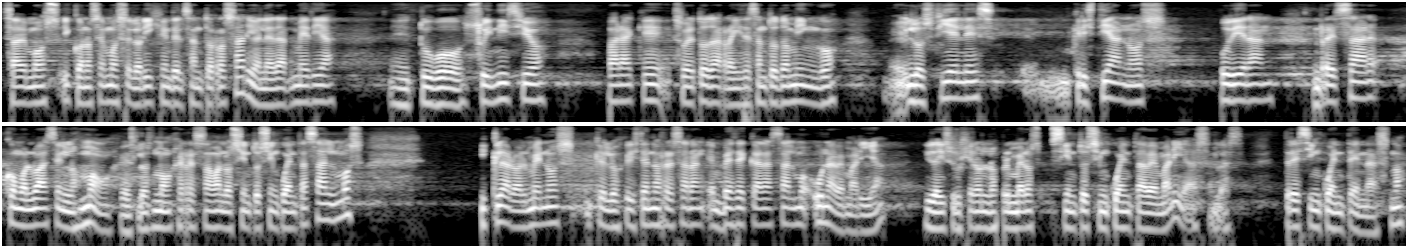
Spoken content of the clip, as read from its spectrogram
Sabemos y conocemos el origen del Santo Rosario. En la Edad Media eh, tuvo su inicio para que, sobre todo a raíz de Santo Domingo, eh, los fieles eh, cristianos pudieran rezar como lo hacen los monjes. Los monjes rezaban los 150 salmos y claro, al menos que los cristianos rezaran en vez de cada salmo una Ave María, y de ahí surgieron los primeros 150 Ave Marías, las tres cincuentenas, ¿no?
